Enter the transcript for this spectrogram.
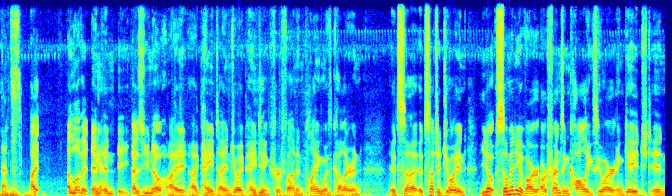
That's I I love it, and Yeah. and as you know, I I paint. I enjoy painting for fun and playing with color, and it's uh, it's such a joy. And you know, so many of our our friends and colleagues who are engaged in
